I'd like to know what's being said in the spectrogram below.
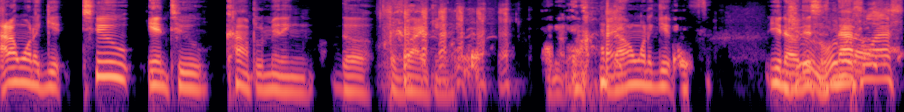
I don't want to get too into complimenting the the Vikings. I don't, hey, I don't want to get. You know, June, this is when not was a, the last.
